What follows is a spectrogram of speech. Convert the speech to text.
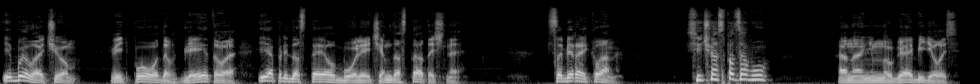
И было о чем, ведь поводов для этого я предоставил более чем достаточно. «Собирай клан». «Сейчас позову». Она немного обиделась.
